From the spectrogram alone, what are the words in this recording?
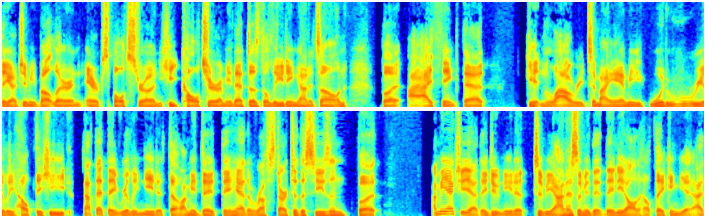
they got Jimmy Butler and Erik Spoelstra and Heat culture. I mean, that does the leading on its own. But I think that getting Lowry to Miami would really help the Heat. Not that they really need it though. I mean, they they had a rough start to the season, but I mean, actually, yeah, they do need it. To be honest, I mean, they, they need all the help they can get. I,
